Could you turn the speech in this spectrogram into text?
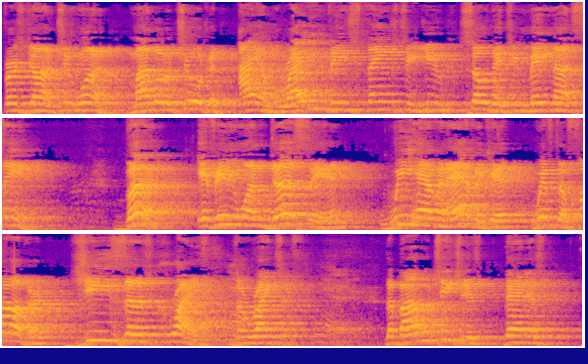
1 John 2 1, My little children, I am writing these things to you so that you may not sin. But if anyone does sin, we have an advocate with the Father, Jesus Christ, the righteous. The Bible teaches that as,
